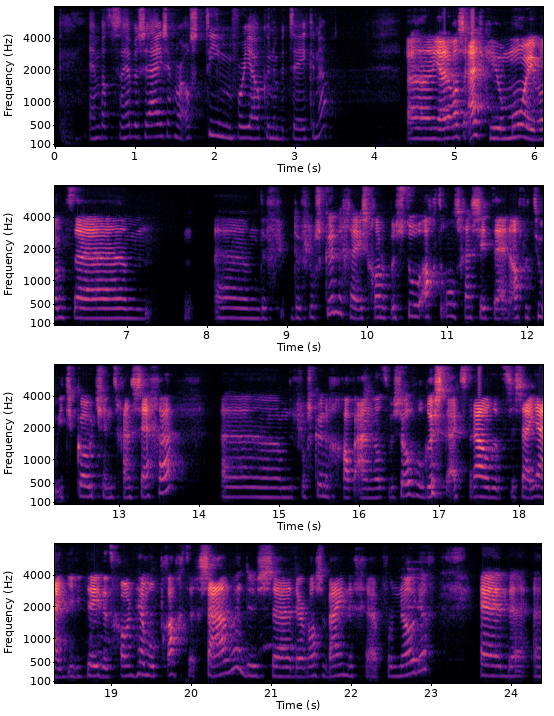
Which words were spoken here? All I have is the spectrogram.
Oké. En wat hebben zij zeg maar, als team voor jou kunnen betekenen? Eh, ja, dat was eigenlijk heel mooi, want ehm, ehm, de, de is gewoon op een stoel achter ons gaan zitten en af en toe iets coachend gaan zeggen. Ehm, de verloskundige gaf aan dat we zoveel rust uitstraalden dat ze zei, ja, jullie deden het gewoon helemaal prachtig samen, dus eh, er was weinig eh, voor nodig. En de eh,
